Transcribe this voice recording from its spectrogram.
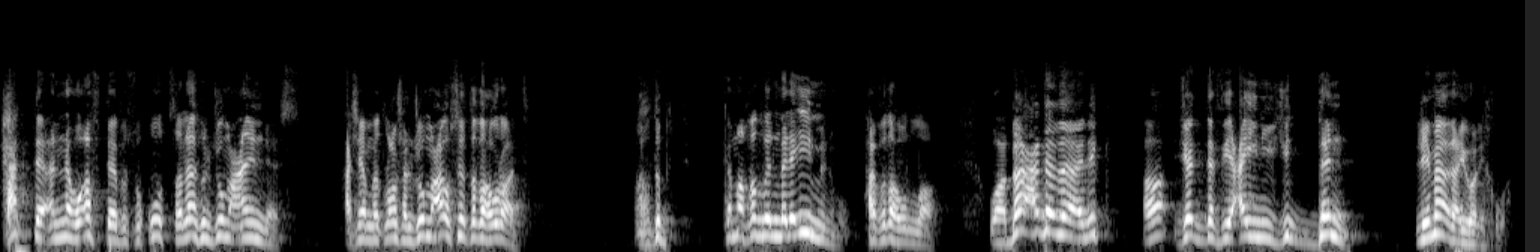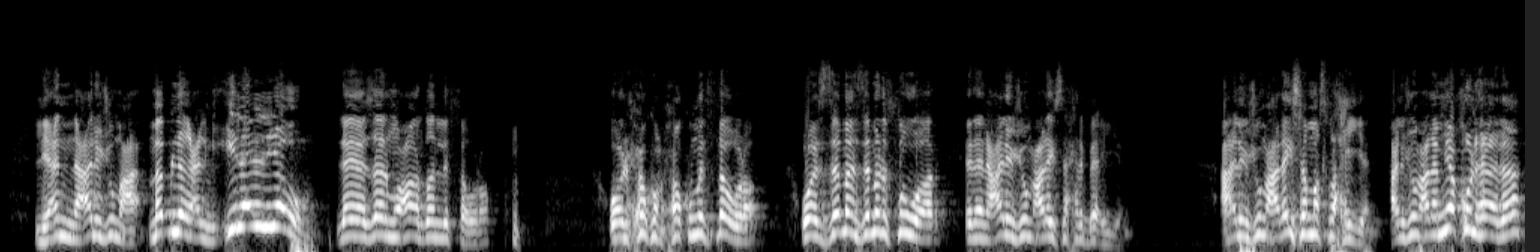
حتى أنه أفتى بسقوط صلاة الجمعة عن الناس. عشان ما يطلعوش الجمعة ويصير تظاهرات. غضبت. كما غضب الملايين منه. حفظه الله. وبعد ذلك آه، جد في عيني جدا. لماذا أيها الإخوة؟ لأن علي جمعة مبلغ علمي. إلى اليوم لا يزال معارضا للثورة. والحكم حكم الثورة. والزمن زمن الثوار. إذا علي جمعة ليس حربائيا. علي جمعة ليس مصلحيا. علي جمعة لم يقل هذا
